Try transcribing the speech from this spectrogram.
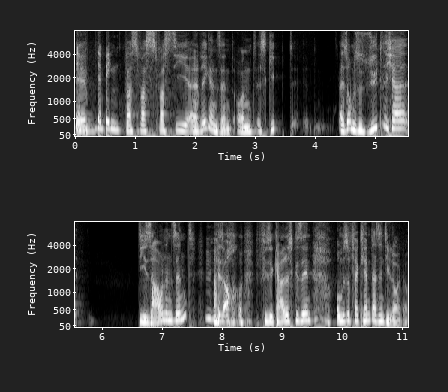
Der, äh, der Bing. was, was, was die äh, Regeln sind. Und es gibt, also umso südlicher die Saunen sind, Mhm. also auch physikalisch gesehen, umso verklemmter sind die Leute.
